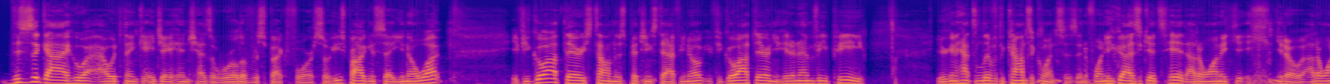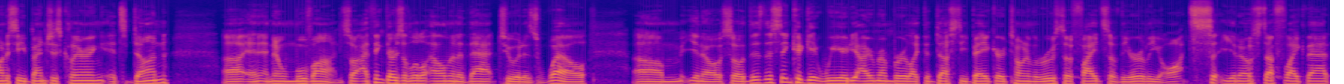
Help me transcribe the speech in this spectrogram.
this is a guy who I would think AJ Hinch has a world of respect for. So he's probably gonna say, you know what? If you go out there, he's telling his pitching staff, you know, if you go out there and you hit an MVP, you're going to have to live with the consequences. And if one of you guys gets hit, I don't want to, you know, I don't want to see benches clearing. It's done, uh, and, and then we'll move on. So I think there's a little element of that to it as well. Um, you know, so this this thing could get weird. I remember like the Dusty Baker, Tony La Russa fights of the early aughts, you know, stuff like that.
